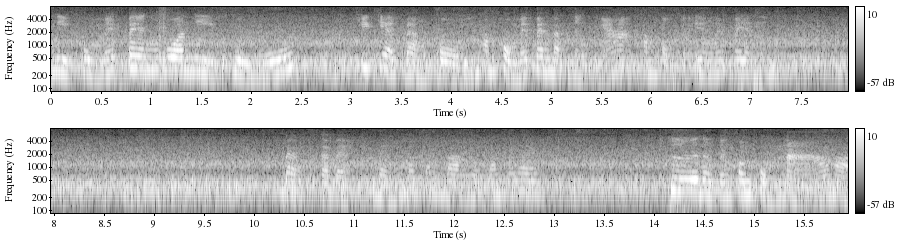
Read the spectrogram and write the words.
หนีบผมไม่เป็นกลัวหนีบหูขี้เกียจแบ่งผมทำผมไม่เป็นแบบหนึ่งเนี้ยทำผมตัวเองไม่เป็นแบ่งแต่แบ่งแบ่งให้มันบางๆลงบ้างก็ได้ คือหนึ่งเป็นคนผมหนาค่ะ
